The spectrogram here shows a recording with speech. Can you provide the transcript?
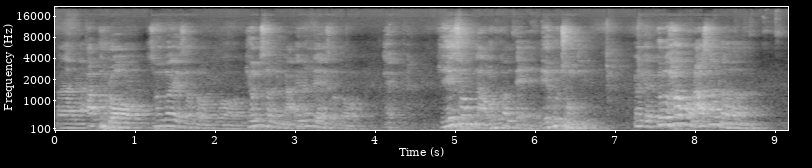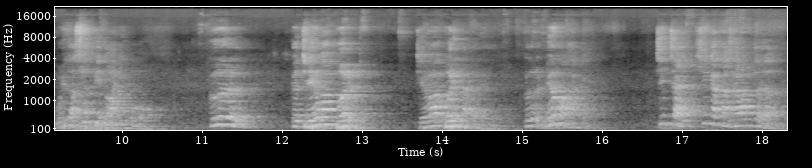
그다음에 앞으로 선거에서도 뭐 경선이나 이런 데에서도 대- 계속 나올 건데 내부 총질. 그런데 그거 하고 나서는 우리가 선비도 아니고 그걸 그 죄와 벌, 죄와 벌이라고 해요. 그걸 명확하게 진짜 심각한 사람들은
